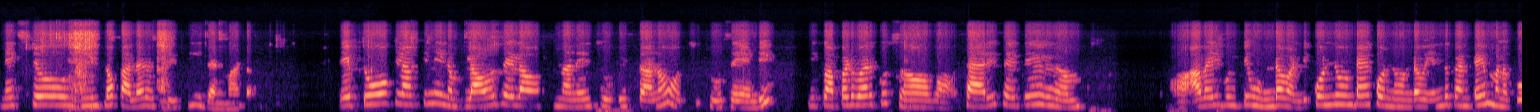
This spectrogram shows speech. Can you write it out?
నెక్స్ట్ దీంట్లో కలర్ వచ్చేసి ఇదనమాట రేపు టూ ఓ క్లాక్కి నేను బ్లౌజ్ ఎలా వస్తుంది అనేది చూపిస్తాను వచ్చి చూసేయండి. మీకు అప్పటి వరకు శారీస్ అయితే అవైలబిలిటీ ఉండవండి. కొన్ని ఉంటాయి కొన్ని ఉండవు. ఎందుకంటే మనకు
